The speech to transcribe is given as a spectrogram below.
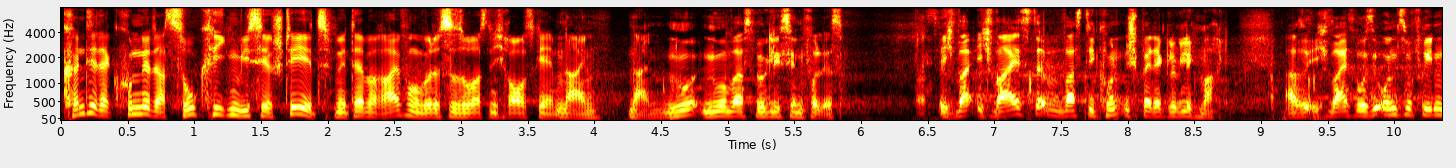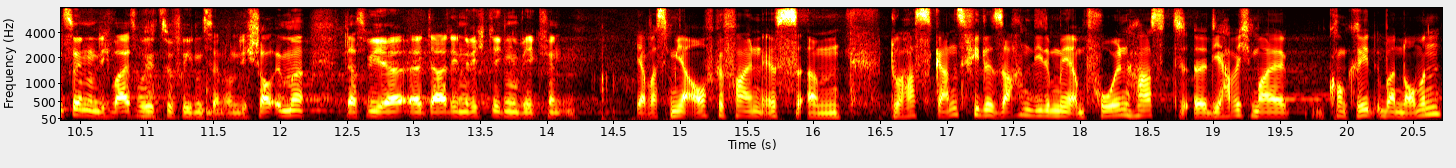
Könnte der Kunde das so kriegen, wie es hier steht? Mit der Bereifung würdest du sowas nicht rausgeben? Nein, nein, nur, nur was wirklich sinnvoll ist. Ich, ich weiß, was die Kunden später glücklich macht. Also ich weiß, wo sie unzufrieden sind und ich weiß, wo sie zufrieden sind. Und ich schaue immer, dass wir äh, da den richtigen Weg finden. Ja, was mir aufgefallen ist, ähm, du hast ganz viele Sachen, die du mir empfohlen hast, äh, die habe ich mal konkret übernommen.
